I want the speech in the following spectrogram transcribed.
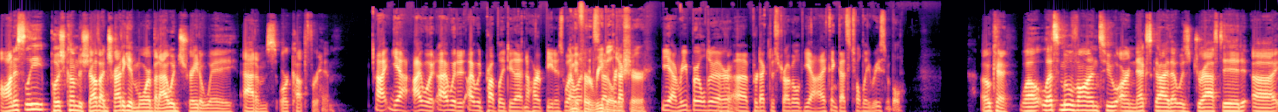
honestly push come to shove. I'd try to get more, but I would trade away Adams or Kupp for him. Uh, yeah, I would, I would, I would probably do that in a heartbeat as well. I mean, for a rebuilder, sure. Yeah, rebuilder, okay. uh, productive struggle. Yeah, I think that's totally reasonable. Okay. Well, let's move on to our next guy that was drafted uh,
